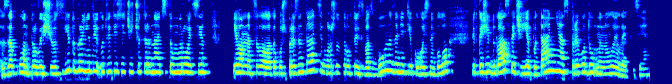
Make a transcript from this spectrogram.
закон про вищу освіту, прийнятий у 2014 році. Я вам надсилала також презентацію, можливо, хтось з вас був на занятті, когось не було. Підкажіть, будь ласка, чи є питання з приводу минулої лекції?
